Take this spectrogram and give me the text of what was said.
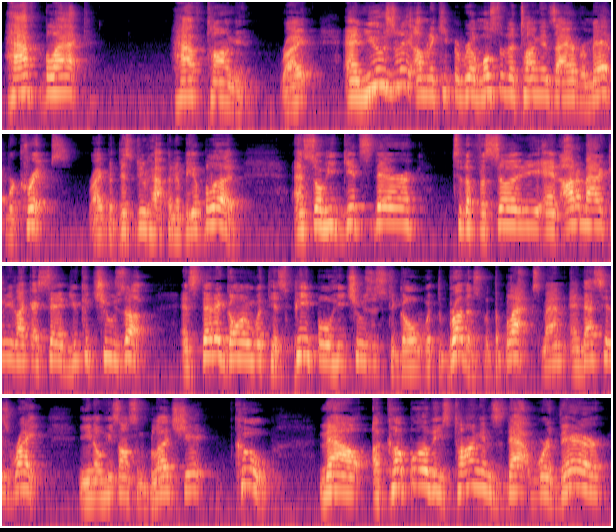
half black, half Tongan, right? And usually, I'm gonna keep it real. Most of the Tongans I ever met were Crips, right? But this dude happened to be a blood, and so he gets there to the facility, and automatically, like I said, you could choose up. Instead of going with his people, he chooses to go with the brothers, with the blacks, man. And that's his right. You know, he's on some blood shit. Cool. Now, a couple of these Tongans that were there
